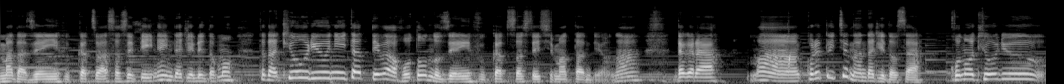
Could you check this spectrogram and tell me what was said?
まだ全員復活はさせていないんだけれども、ただ恐竜に至ってはほとんど全員復活させてしまったんだよな。だから、まあ、これと言っちゃなんだけどさ、この恐竜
